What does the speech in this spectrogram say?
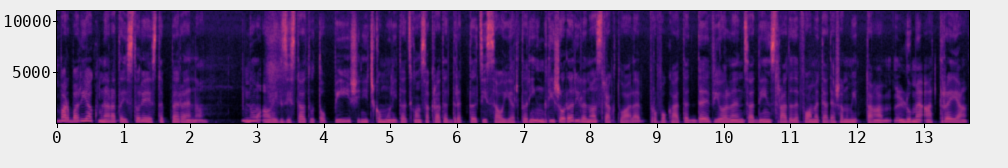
barbaria, cum ne arată istoria, este perenă. Nu au existat utopii și nici comunități consacrate dreptății sau iertării. Îngrijorările noastre actuale, provocate de violența din stradă, de foametea de așa numita lume a treia,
